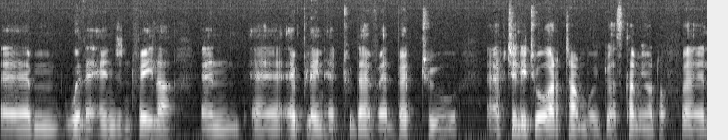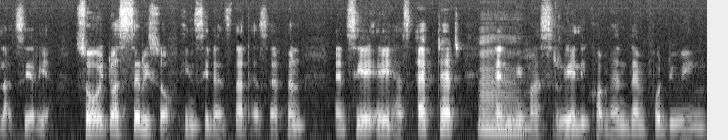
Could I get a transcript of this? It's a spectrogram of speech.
um, with the engine failure, and uh, airplane had to divert back to actually to OR Tambo. It was coming out of uh, Lanseria. So it was a series of incidents that has happened, and CAA has acted, and we must really commend them for doing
